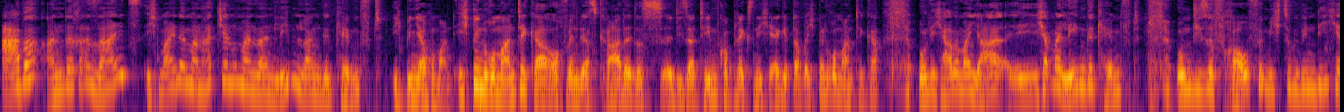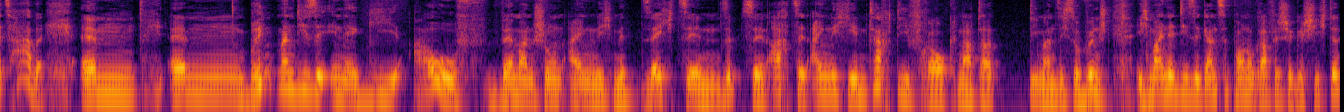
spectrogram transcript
aber andererseits, ich meine, man hat ja nun mal sein Leben lang gekämpft. Ich bin ja Romantiker. Ich bin Romantiker, auch wenn das gerade das, äh, dieser Themenkomplex nicht hergibt, aber ich bin Romantiker. Und ich habe mein Jahr, ich habe mein Leben gekämpft, um diese Frau für mich zu gewinnen, die ich jetzt habe. Ähm, ähm, bringt man diese Energie auf, wenn man schon eigentlich mit 16, 17, 18 eigentlich jeden Tag die Frau knattert, die man sich so wünscht. Ich meine, diese ganze pornografische Geschichte,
